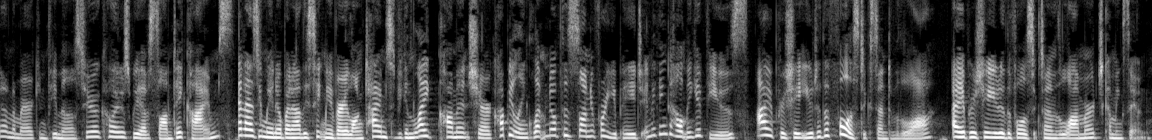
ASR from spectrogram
tonight on American Female Serial Killers, we have Sante Kimes. And as you may know by now, these take me a very long time, so if you can like, comment, share, copy link, let me know if this is on your For You page, anything to help me get views. I appreciate you to the fullest extent of the law. I appreciate you to the fullest extent of the law merch coming soon.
